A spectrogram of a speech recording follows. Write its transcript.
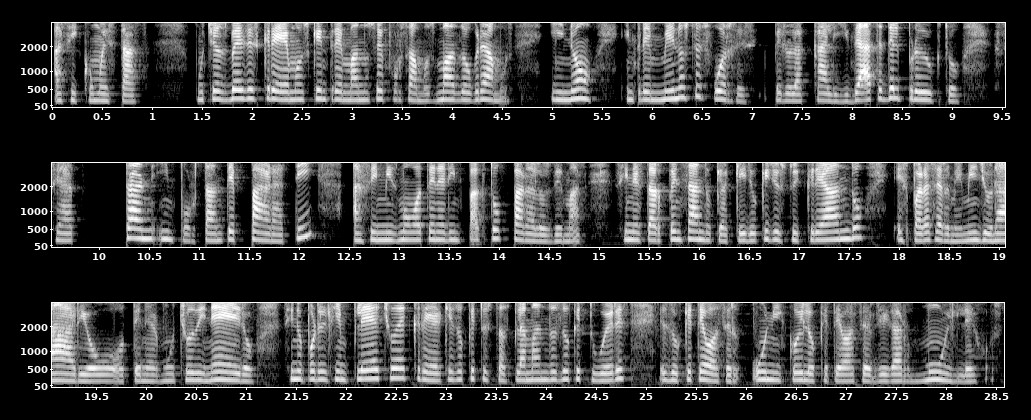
así como estás. Muchas veces creemos que entre más nos esforzamos más logramos y no, entre menos te esfuerces, pero la calidad del producto sea tan importante para ti, asimismo va a tener impacto para los demás, sin estar pensando que aquello que yo estoy creando es para hacerme millonario o tener mucho dinero, sino por el simple hecho de creer que eso que tú estás plamando es lo que tú eres, es lo que te va a hacer único y lo que te va a hacer llegar muy lejos.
